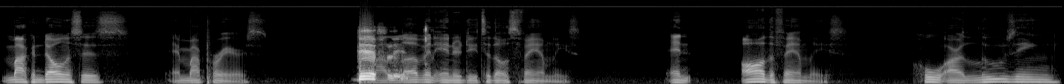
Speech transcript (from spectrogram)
my condolences and my prayers. Definitely. My love and energy to those families. And all the families who are losing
